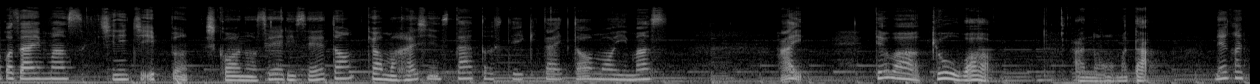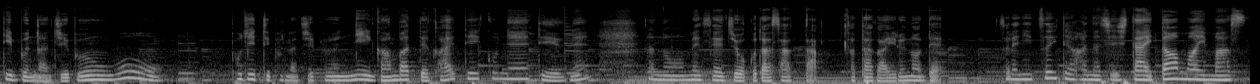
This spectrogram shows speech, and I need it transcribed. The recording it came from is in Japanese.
ようございます。1日1分思考の整理整頓。今日も配信スタートしていきたいと思います。はい。では今日はあのまたネガティブな自分をポジティブな自分に頑張って変えていくねっていうねあのメッセージをくださった方がいるのでそれについてお話ししたいと思います。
